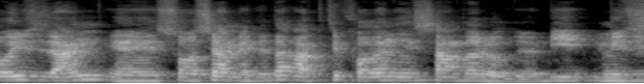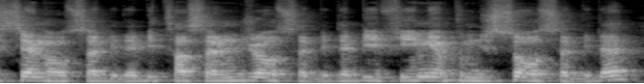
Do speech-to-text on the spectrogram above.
o yüzden e, sosyal medyada aktif olan insanlar oluyor. Bir müzisyen olsa bile, bir tasarımcı olsa bile, bir film yapımcısı olsa bile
